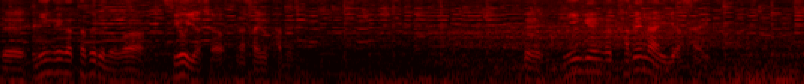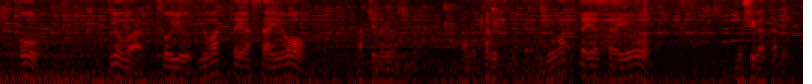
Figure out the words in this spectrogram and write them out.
で人間が食べるのは強い野菜野菜を食べる。で人間が食べない野菜を要はそういう弱った野菜をあっちのようにねあのキャベツみたいに弱った野菜を虫が食べる。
